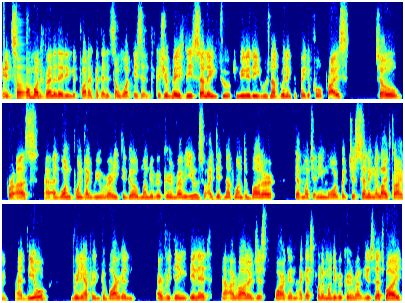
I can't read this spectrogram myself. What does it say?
it's somewhat validating the product, but then it somewhat isn't because you're basically selling to a community who's not willing to pay the full price. So for us, uh, at one point, like we were ready to go monthly recurring revenue. So I did not want to bother that much anymore, but just selling a lifetime uh, deal, really having to bargain everything in it. Uh, I rather just bargain, I guess, for the monthly recurring revenue. So that's why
